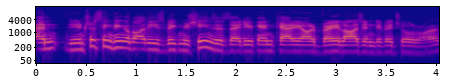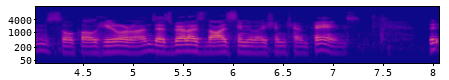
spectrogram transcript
And the interesting thing about these big machines is that you can carry out very large individual runs, so-called hero runs, as well as large simulation campaigns. The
